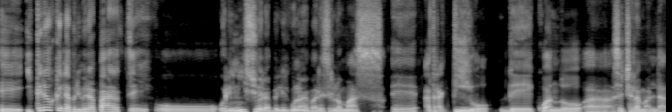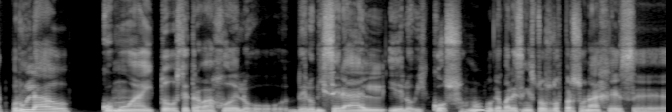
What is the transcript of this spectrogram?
Eh, y creo que la primera parte o, el inicio de la película me parece lo más eh, atractivo de cuando uh, acecha la maldad. Por un lado, cómo hay todo este trabajo de lo, de lo visceral y de lo viscoso, ¿no? porque aparecen estos dos personajes. Eh,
